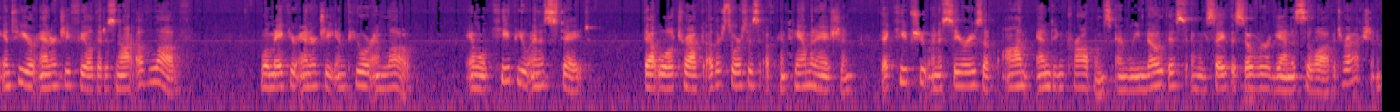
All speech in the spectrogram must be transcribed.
into your energy field that is not of love will make your energy impure and low and will keep you in a state that will attract other sources of contamination that keeps you in a series of unending problems. And we know this and we say this over again. It's the law of attraction.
